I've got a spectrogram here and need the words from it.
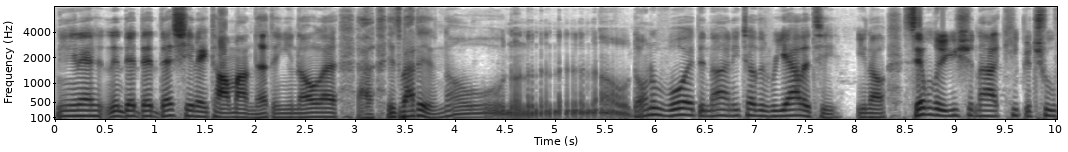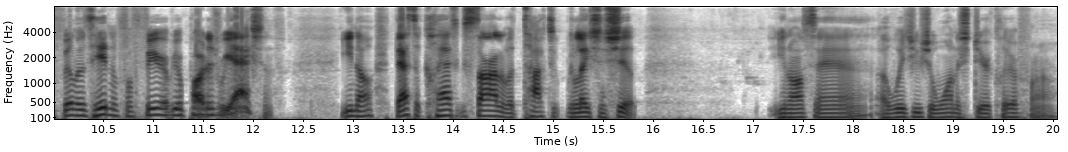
that, that that shit ain't talking about nothing, you know. Uh, uh, it's about this. No, no, no, no, no, no. Don't avoid denying each other's reality. You know, similarly, you should not keep your true feelings hidden for fear of your partner's reactions. You know, that's a classic sign of a toxic relationship. You know what I'm saying? Of which you should want to steer clear from.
